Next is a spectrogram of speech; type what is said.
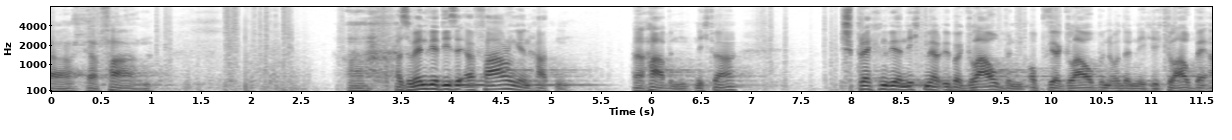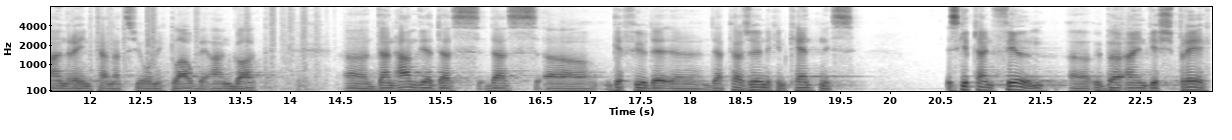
äh, erfahren. Äh, also wenn wir diese Erfahrungen hatten, äh, haben, nicht wahr, sprechen wir nicht mehr über Glauben, ob wir glauben oder nicht. Ich glaube an Reinkarnation, ich glaube an Gott. Äh, dann haben wir das, das äh, Gefühl der, der persönlichen Kenntnis. Es gibt einen Film über ein Gespräch,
